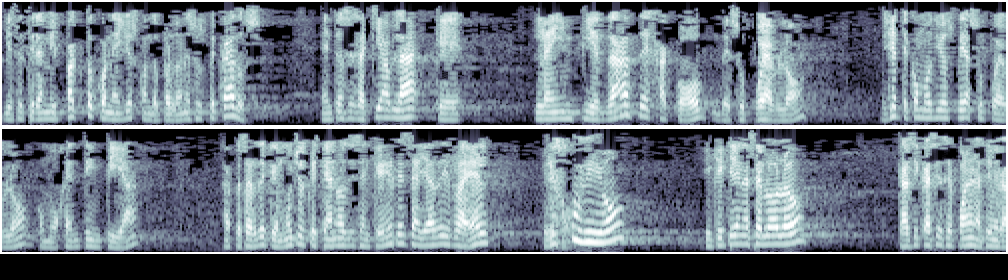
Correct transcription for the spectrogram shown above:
y este será mi pacto con ellos cuando perdone sus pecados. Entonces aquí habla que la impiedad de Jacob, de su pueblo, fíjate cómo Dios ve a su pueblo como gente impía, a pesar de que muchos cristianos dicen que eres allá de Israel, eres judío, ¿y qué quieren hacerlo luego? Casi, casi se ponen así, mira.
